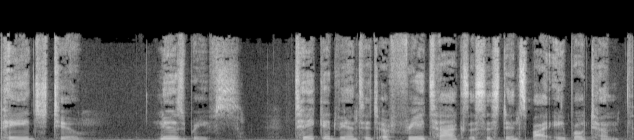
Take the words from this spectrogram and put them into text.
Page 2. News Briefs. Take advantage of free tax assistance by April 10th.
